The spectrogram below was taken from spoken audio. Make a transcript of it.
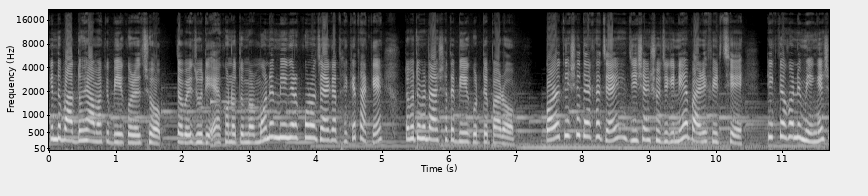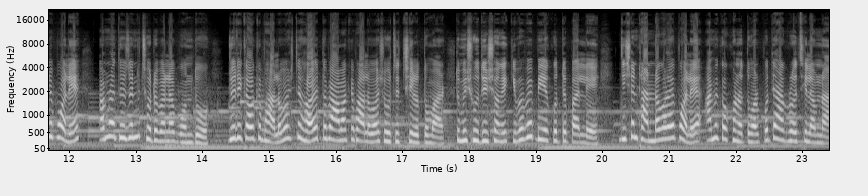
কিন্তু বাধ্য হয়ে আমাকে বিয়ে করেছ। তবে যদি এখনও তোমার মনে মিং এর কোনো জায়গা থেকে থাকে, তবে তুমি তার সাথে বিয়ে করতে পারো। পরের দৃশ্যে দেখা যায়, জিসাং সুজিকে নিয়ে বাড়ি ফিরছে। ঠিক তখনই মিং এসে বলে, আমরা দুজনে ছোটবেলা বন্ধু। যদি কাউকে ভালোবাসতে হয়, তবে আমাকে ভালোবাসা উচিত ছিল তোমার। তুমি সুধীর সঙ্গে কীভাবে বিয়ে করতে পারলে? জিশান ঠান্ডা গলায় বলে, আমি কখনো তোমার প্রতি আগ্রহ ছিলাম না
